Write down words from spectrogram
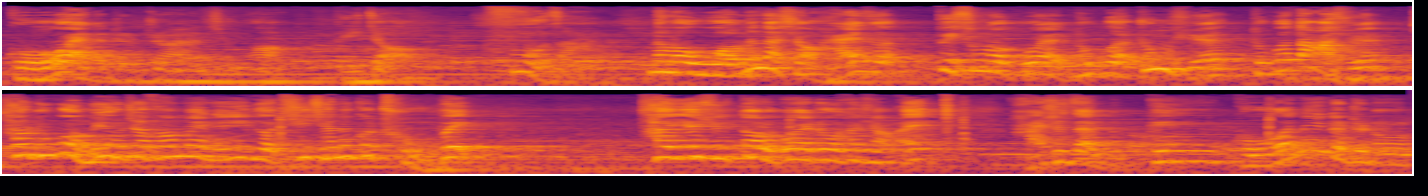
国外的这个治安情况比较复杂。那么我们的小孩子被送到国外读过中学、读过大学，他如果没有这方面的一个提前的一个储备，他也许到了国外之后，他想，哎，还是在跟国内的这种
